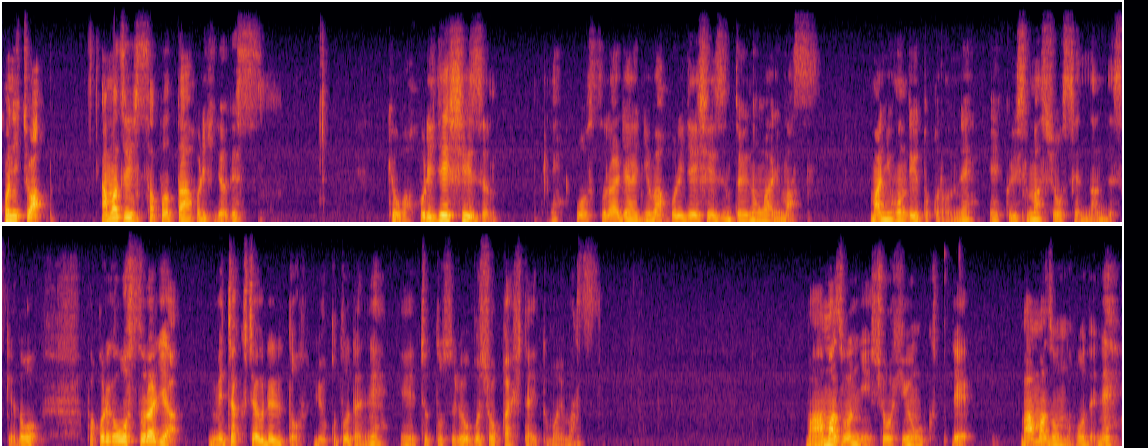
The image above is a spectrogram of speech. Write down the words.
こんにちは。アマゾンサポーター、堀秀夫です。今日はホリデーシーズン。オーストラリアにはホリデーシーズンというのがあります。まあ日本でいうところのね、クリスマス商戦なんですけど、これがオーストラリアめちゃくちゃ売れるということでね、ちょっとそれをご紹介したいと思います。まあ Amazon に商品を送って、まあ Amazon の方でね、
